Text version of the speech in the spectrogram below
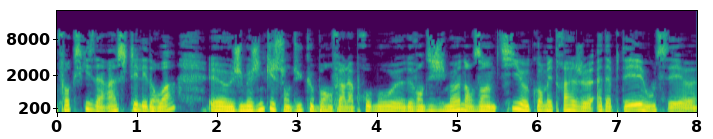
Fox Kids a racheté les droits. Euh, j'imagine qu'ils se sont dit que bon, en faire la promo euh, devant Digimon en faisant un petit court métrage adapté où c'est euh,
